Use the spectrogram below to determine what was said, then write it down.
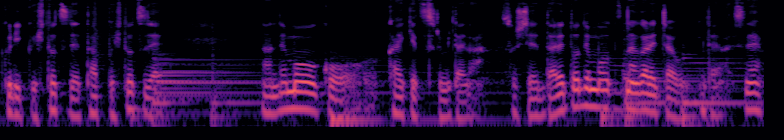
クリック一つでタップ一つで何でもこう解決するみたいな。そして誰とでもつながれちゃうみたいなですね。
